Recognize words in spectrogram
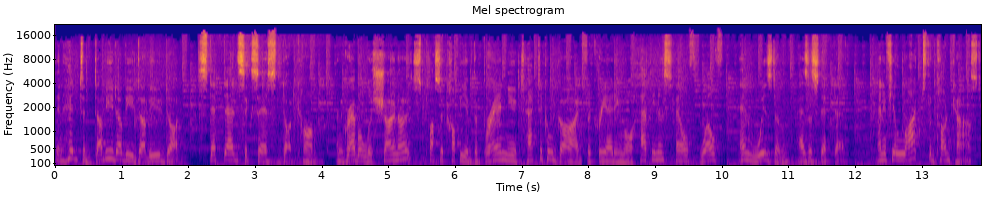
Then head to www.stepdadsuccess.com and grab all the show notes plus a copy of the brand new tactical guide for creating more happiness, health, wealth, and wisdom as a stepdad. And if you liked the podcast,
